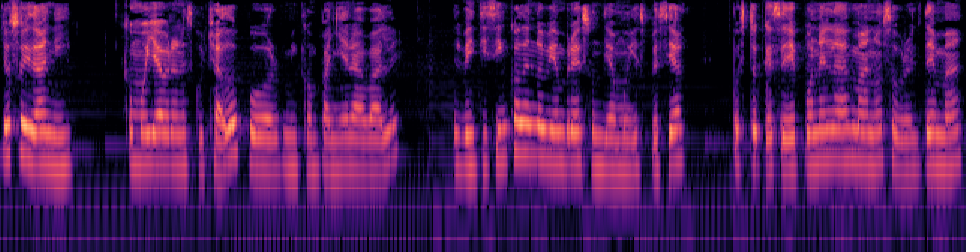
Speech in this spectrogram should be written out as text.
yo soy Dani. Como ya habrán escuchado por mi compañera Vale, el 25 de noviembre es un día muy especial, puesto que se ponen las manos sobre el tema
